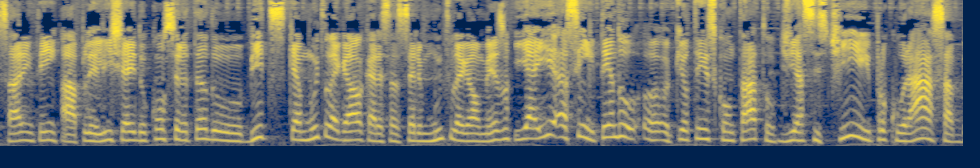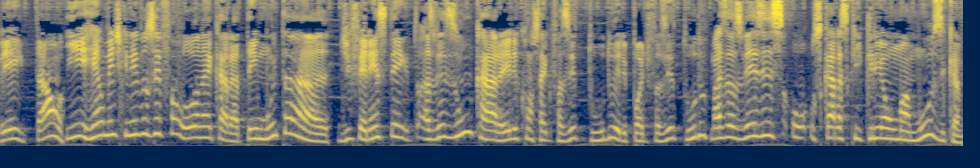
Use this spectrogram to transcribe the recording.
acessarem, tem a playlist aí do Consertando Beats, que é muito legal, cara, essa série é muito legal mesmo. E aí, assim, tendo uh, que eu tenho esse contato de assistir, procurar, saber e tal, e realmente que nem você falou, né, cara, tem muita diferença, tem, às vezes um cara, ele consegue fazer tudo, ele pode fazer tudo, mas às vezes os caras que criam uma música,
